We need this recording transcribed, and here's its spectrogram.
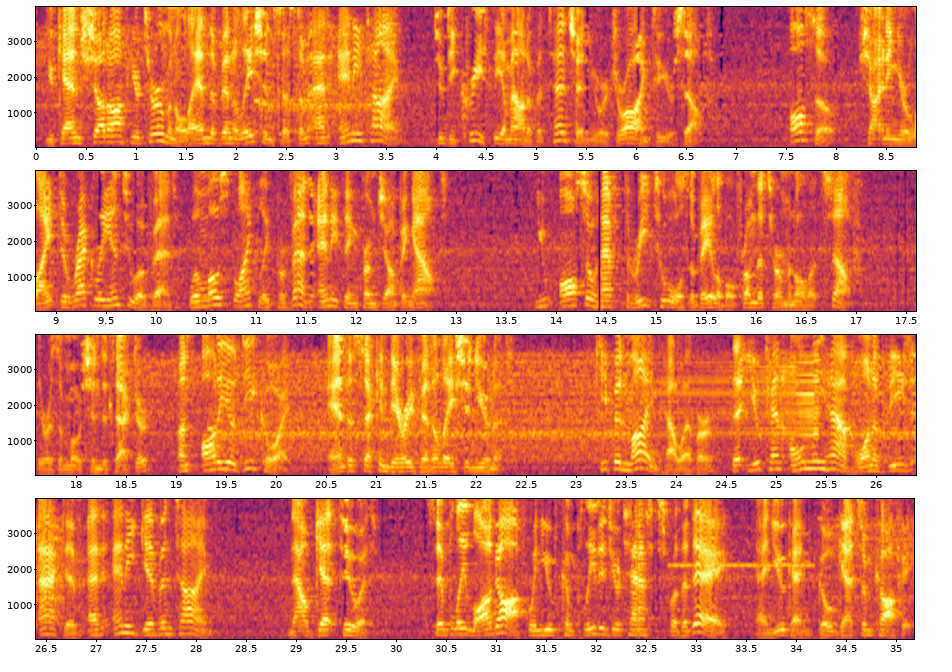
You can shut off your terminal and the ventilation system at any time to decrease the amount of attention you are drawing to yourself. Also, shining your light directly into a vent will most likely prevent anything from jumping out. You also have three tools available from the terminal itself. There is a motion detector, an audio decoy, and a secondary ventilation unit. Keep in mind, however, that you can only have one of these active at any given time. Now get to it. Simply log off when you've completed your tasks for the day, and you can go get some coffee.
